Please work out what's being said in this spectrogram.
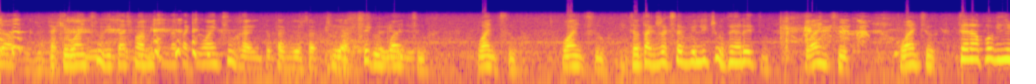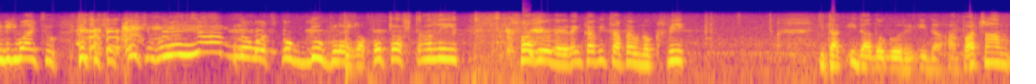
Ja, takie łańcuchy, taśma wisi na takie łańcucha i to tak wiesz, tak czuję, cyk, łańcuch, łańcuch, łańcuch. I to tak, że chcę wyliczył ten rytm. Łańcuch, łańcuch. Teraz powinien być łańcuch. Chycił się, chycił, od spok dup leża, poczaskany, skrwawiony, rękawica pełno krwi. I tak ida do góry, ida. A patrzam,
